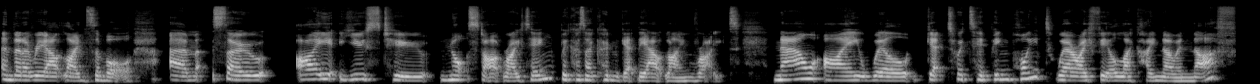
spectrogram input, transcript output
and then I re outline some more. Um, so I used to not start writing because I couldn't get the outline right. Now I will get to a tipping point where I feel like I know enough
